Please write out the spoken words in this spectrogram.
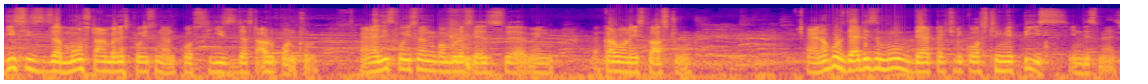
this is the most unbalanced position and of course he is just out of control. And at this position computer says uh, I mean Caruana is plus 2 and of course that is a move that actually cost him a piece in this match.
